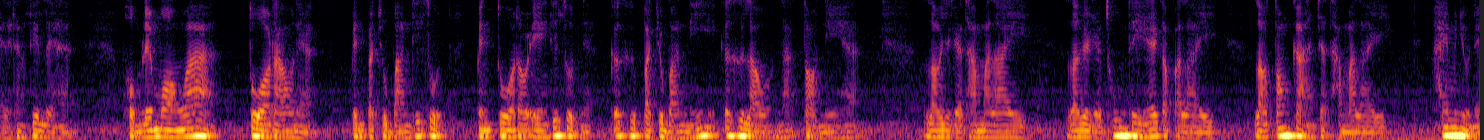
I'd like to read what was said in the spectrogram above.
อะไรทั้งสิ้นเลยฮะผมเลยมองว่าตัวเราเนี่ยเป็นปัจจุบันที่สุด เป็นตัวเราเองที่สุดเนี่ยก็คือปัจจุบันนี้ก็คือเราณตอนนี้ฮะเราอยากจะทำอะไร เราอยากจะทุ่มเทให้กับอะไร เราต้องการจะทำอะไร ให้มันอยู่ใน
